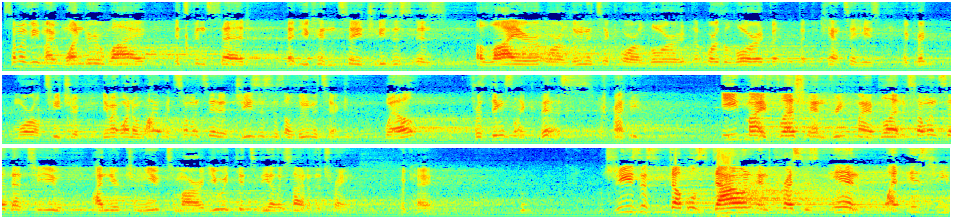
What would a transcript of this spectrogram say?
Some of you might wonder why it's been said that you can say Jesus is a liar or a lunatic or a Lord or the Lord, but, but you can't say he's a great moral teacher. You might wonder why would someone say that Jesus is a lunatic? Well, for things like this, right? Eat my flesh and drink my blood. If someone said that to you on your commute tomorrow, you would get to the other side of the train, okay? Jesus doubles down and presses in. What is he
